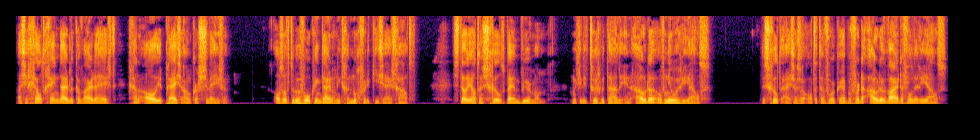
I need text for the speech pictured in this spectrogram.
Als je geld geen duidelijke waarde heeft, gaan al je prijsankers zweven. Alsof de bevolking daar nog niet genoeg voor de kiezen heeft gehad. Stel je had een schuld bij een buurman. Moet je die terugbetalen in oude of nieuwe reaals? De schuldeiser zal altijd een voorkeur hebben voor de oude waardevolle reaals.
